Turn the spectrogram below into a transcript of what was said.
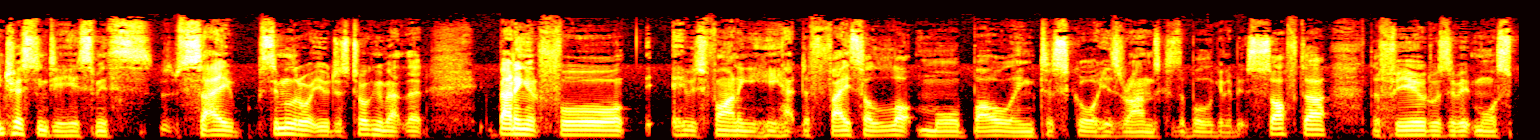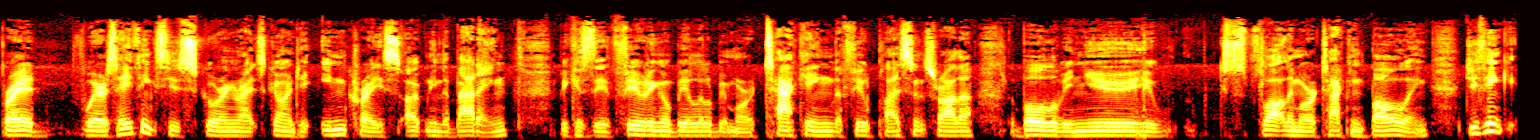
interesting to hear Smith say, similar to what you were just talking about, that batting at four, he was finding he had to face a lot more bowling to score his runs because the ball would get a bit softer, the field was a bit more spread. Whereas he thinks his scoring rate's going to increase opening the batting because the fielding will be a little bit more attacking, the field placements rather, the ball will be new, he slightly more attacking bowling. Do you think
